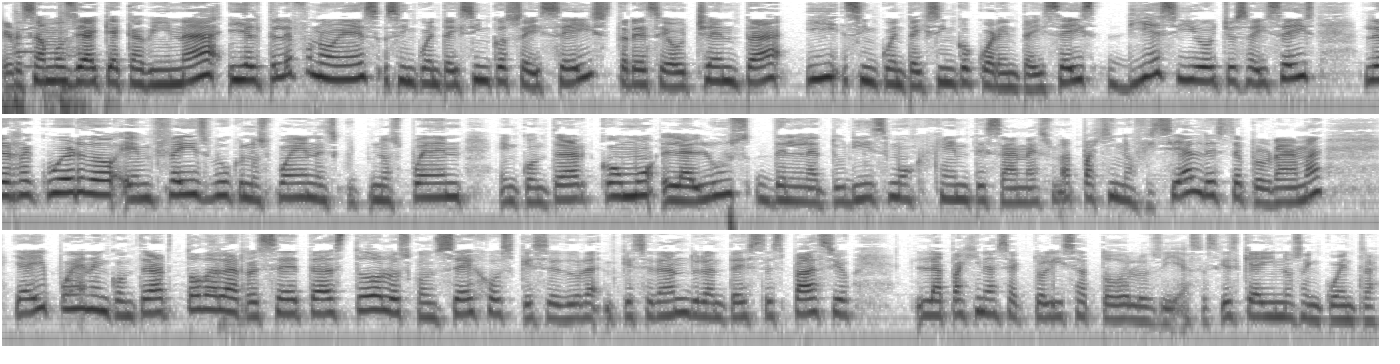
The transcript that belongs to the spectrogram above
Regresamos ya aquí a cabina y el teléfono es 5566-1380 y 5546-1866. Les recuerdo, en Facebook nos pueden, nos pueden encontrar como La Luz del Naturismo Gente Sana. Es una página oficial de este programa y ahí pueden encontrar todas las recetas, todos los consejos que se, que se dan durante este espacio. La página se actualiza todos los días, así es que ahí nos encuentra.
